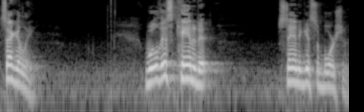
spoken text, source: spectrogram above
Secondly, will this candidate stand against abortion?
